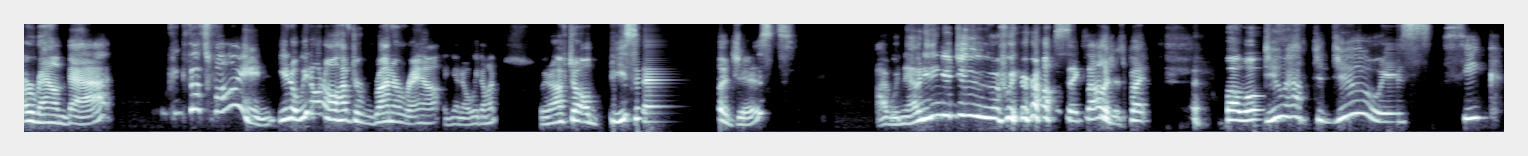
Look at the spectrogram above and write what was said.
around that, that's fine. You know, we don't all have to run around. You know, we don't we don't have to all be sexologists I wouldn't have anything to do if we were all sexologists. But but what we do have to do is seek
